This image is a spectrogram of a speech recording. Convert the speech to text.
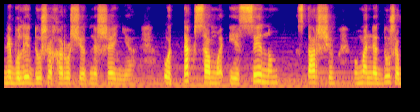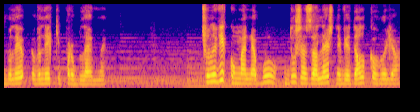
не були дуже хороші відношення. От так само і з сином старшим у мене дуже були великі проблеми. Чоловік у мене був дуже залежний від алкоголя.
